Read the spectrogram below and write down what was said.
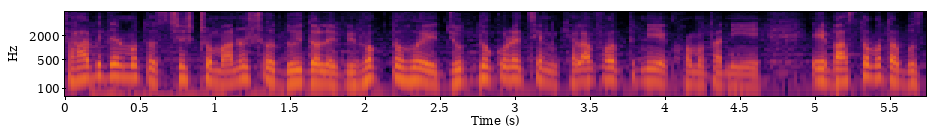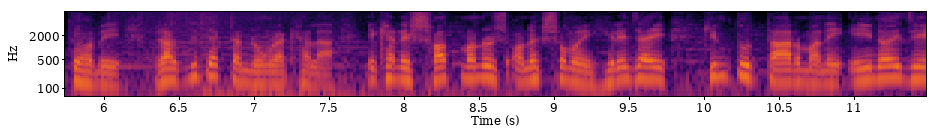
সাহাবিদের মতো শ্রেষ্ঠ মানুষও দুই দলে বিভক্ত হয়ে যুদ্ধ করেছেন খেলাফত নিয়ে, ক্ষমতা নিয়ে। এই বাস্তবতা বুঝতে হবে, রাজনীতি একটা নোংরা খেলা। এখানে সৎ মানুষ অনেক সময় হেরে যায়, কিন্তু তার মানে এই নয় যে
